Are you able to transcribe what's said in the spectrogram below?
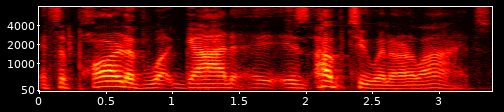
It's a part of what God is up to in our lives.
